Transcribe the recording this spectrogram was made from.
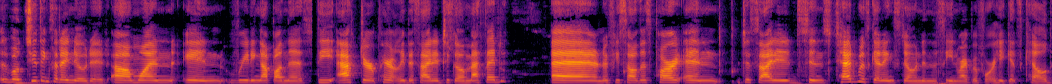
well two things that i noted um, one in reading up on this the actor apparently decided to go method and i don't know if you saw this part and decided since ted was getting stoned in the scene right before he gets killed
